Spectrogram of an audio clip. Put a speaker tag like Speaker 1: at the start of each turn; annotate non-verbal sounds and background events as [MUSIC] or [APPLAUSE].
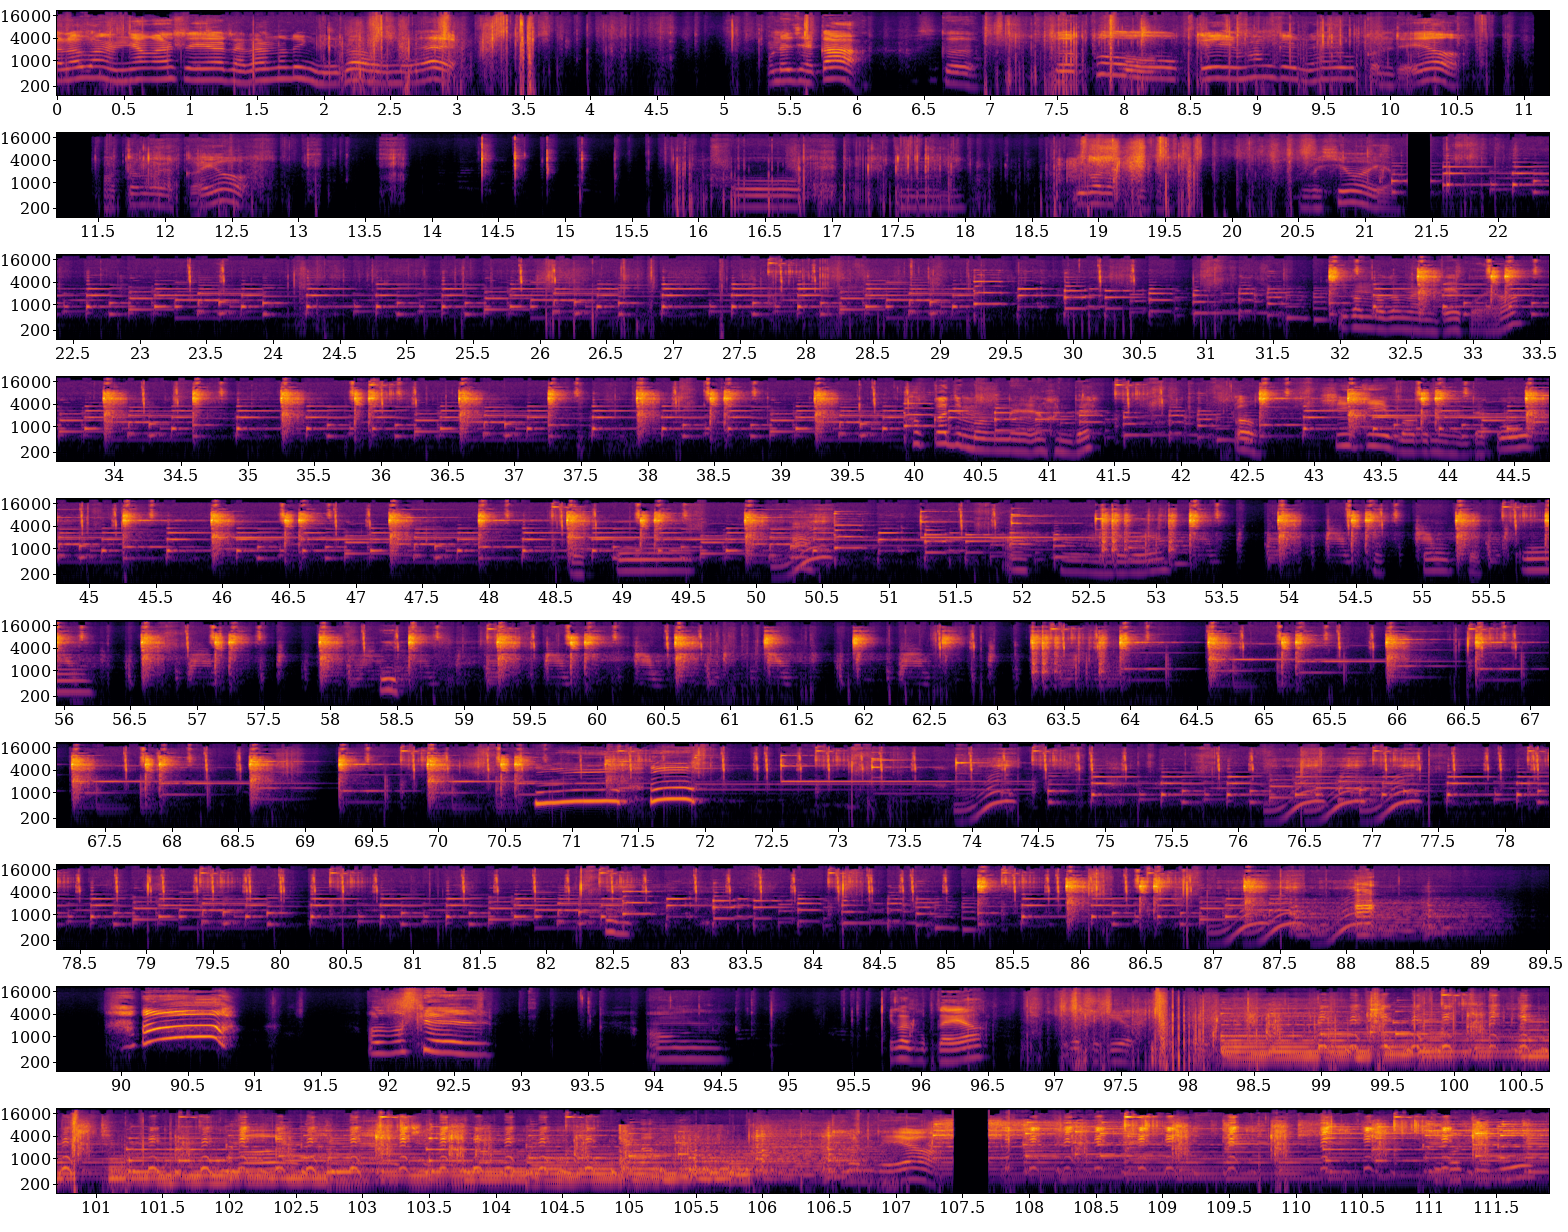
Speaker 1: 여러분 안녕하세요. 라라누리입니다. 오늘 오늘 제가 그, 그그포 게임 한 개를 해볼 건데요. 어떤 거 할까요? 어, 음, 이거로 보자. 이거 쉬워요. 이건 먹으면 안 되고요. 컵까지 먹네요, 근데. 어, CG 먹으면 안 되고. 먹고. 아, 아, 먹으면 안 되고요. 먹고, 먹고. 오. 오! 아! 아! 어떡해. 음, 이거 해볼까요? 이거 되게요. 아, [LAUGHS] Boa,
